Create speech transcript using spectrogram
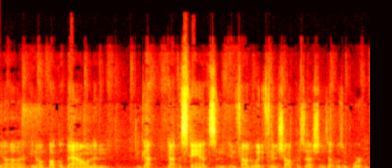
uh, you know, buckled down and got got the stance and, and, found a way to finish off possessions. That was important.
